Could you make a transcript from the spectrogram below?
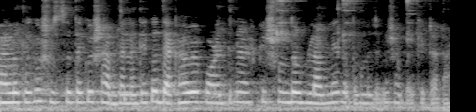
ভালো থেকো, সুস্থ থেকো, সাবধানে থেকো। দেখা হবে পরের দিন আর কি সুন্দর ব্লগ নিয়ে। ততক্ষণের জন্য সবাইকে টাটা।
